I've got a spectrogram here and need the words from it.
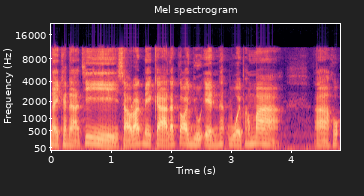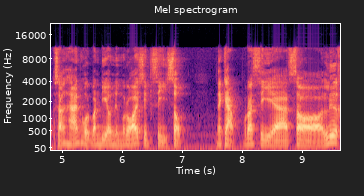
ในขณะที่สหรัฐอเมริกาและก็ UN ฮะโวยพม่า สังหารโหดวันเดียว 114 ศพนะครับรัสเซียส่อเลือก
